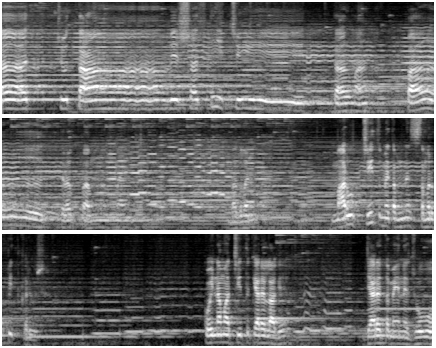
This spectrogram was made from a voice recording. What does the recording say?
त्वय्यच्युता विशति चित्तम પત્રપમ ભગવાન મારું ચિત્ત મેં તમને સમર્પિત કર્યું છે કોઈનામાં ચિત્ત ક્યારે લાગે જ્યારે તમે એને જોવો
